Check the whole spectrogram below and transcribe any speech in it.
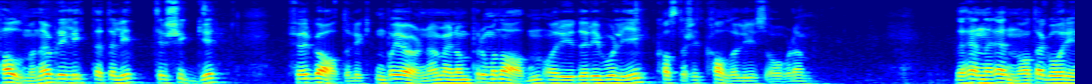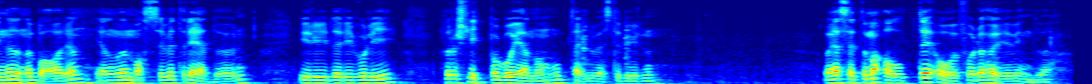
Palmene blir litt etter litt til skygger, før gatelykten på hjørnet mellom promenaden og Rue de Rivoli kaster sitt kalde lys over dem. Det hender ennå at jeg går inn i denne baren gjennom den massive tredøren i Rue de Rivoli for å slippe å gå gjennom hotellvestibylen. Og jeg setter meg alltid overfor det høye vinduet.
